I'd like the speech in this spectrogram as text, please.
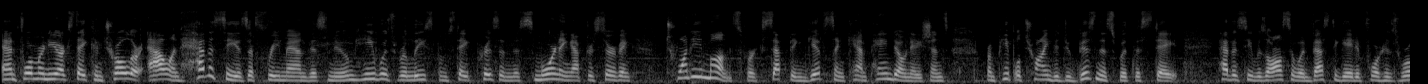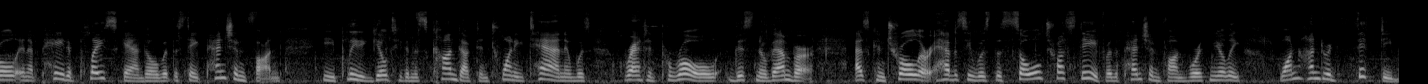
And former New York State Comptroller Alan Hevesi is a free man this noon. He was released from state prison this morning after serving 20 months for accepting gifts and campaign donations from people trying to do business with the state. Hevesi was also investigated for his role in a pay to play scandal with the state pension fund. He pleaded guilty to misconduct in 2010 and was granted parole this November. As comptroller, Hevesi was the sole trustee for the pension fund worth nearly 150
